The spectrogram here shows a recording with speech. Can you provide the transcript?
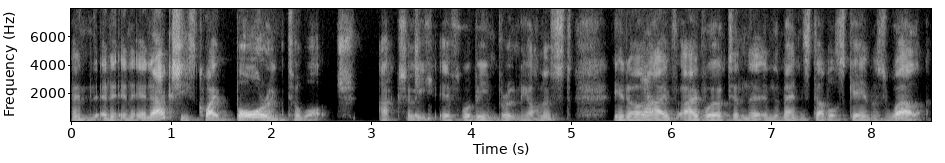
and and and it actually is quite boring to watch. Actually, if we're being brutally honest, you know, and I've I've worked in the in the men's doubles game as well.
